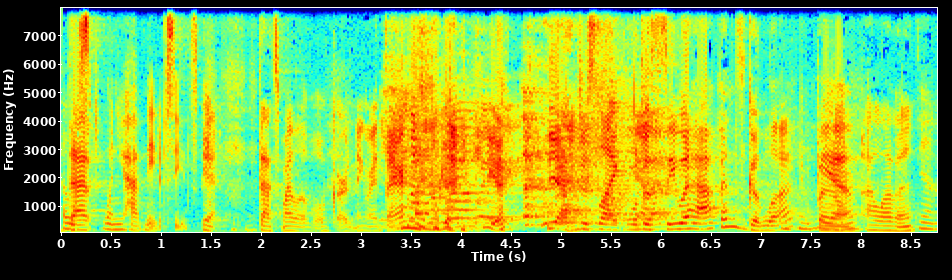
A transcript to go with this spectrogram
At That- least when you have native seeds. Yeah, that's my level of gardening right there. yeah, yeah, just like we'll just see what happens. Good luck. Mm-hmm. Boom. Yeah. I love it. Yeah,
